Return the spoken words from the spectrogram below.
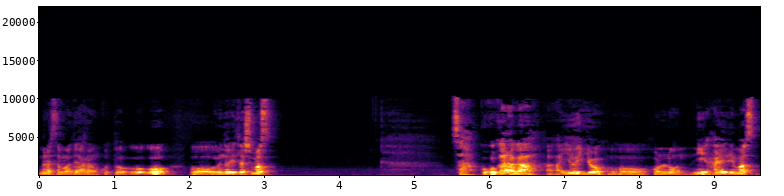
皆様であらんことをお祈りいたします。さあ、ここからが、いよいよ本論に入ります。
